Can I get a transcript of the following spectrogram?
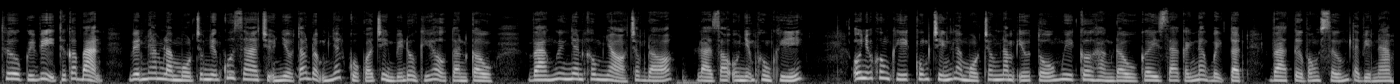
Thưa quý vị, thưa các bạn, Việt Nam là một trong những quốc gia chịu nhiều tác động nhất của quá trình biến đổi khí hậu toàn cầu và nguyên nhân không nhỏ trong đó là do ô nhiễm không khí. Ô nhiễm không khí cũng chính là một trong năm yếu tố nguy cơ hàng đầu gây ra gánh nặng bệnh tật và tử vong sớm tại Việt Nam.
